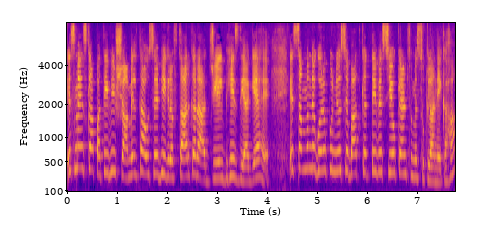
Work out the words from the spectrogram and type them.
इसमें इसका पति भी शामिल था, उसे भी गिरफ़्तार कर आज जेल भेज दिया गया है। इस संबंध में गोरखपुर न्यूज़ से बात करते हुए सीओ कैंट सुमित शुक्ला ने कहा।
